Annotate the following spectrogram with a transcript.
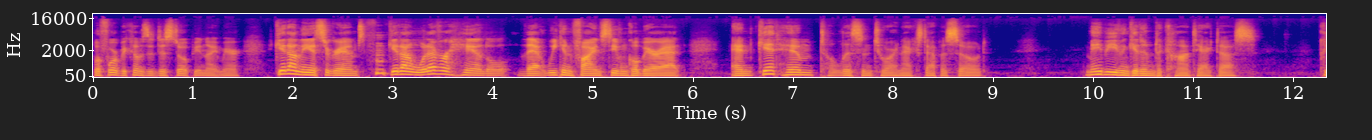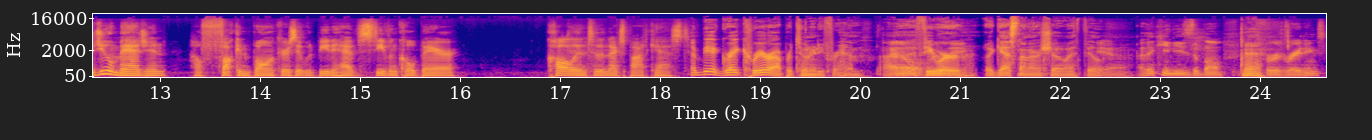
before it becomes a dystopian nightmare. Get on the Instagrams, get on whatever handle that we can find Stephen Colbert at, and get him to listen to our next episode. Maybe even get him to contact us. Could you imagine how fucking bonkers it would be to have Stephen Colbert call into the next podcast? That'd be a great career opportunity for him. I Uh, know, if he really. were a guest on our show, I feel. yeah, I think he needs the bump Yeah. for his ratings.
